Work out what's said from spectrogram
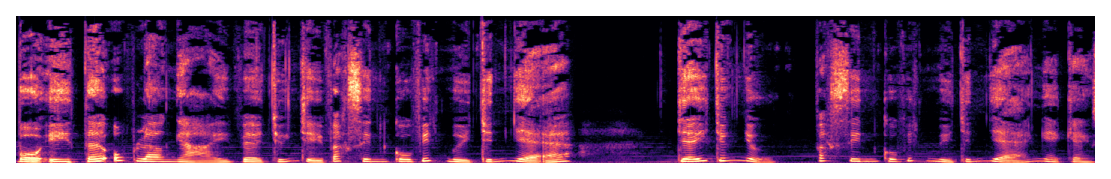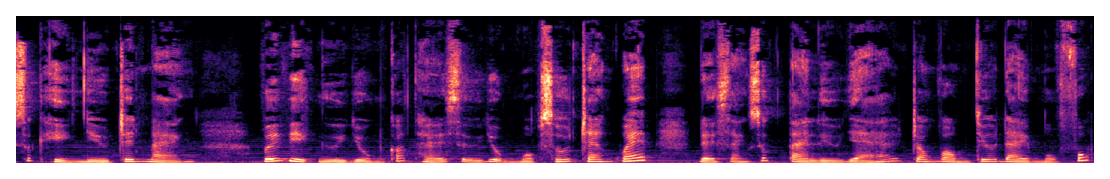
Bộ Y tế Úc lo ngại về chứng chỉ vaccine COVID-19 giả. Giấy chứng nhận vaccine COVID-19 giả ngày càng xuất hiện nhiều trên mạng, với việc người dùng có thể sử dụng một số trang web để sản xuất tài liệu giả trong vòng chưa đầy một phút.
